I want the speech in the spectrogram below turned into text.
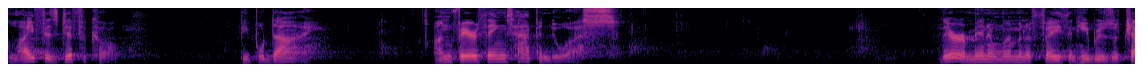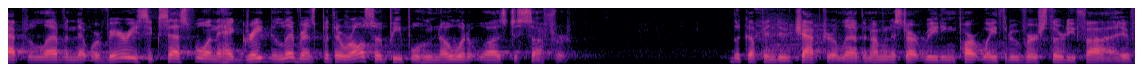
Life is difficult, people die. Unfair things happen to us. There are men and women of faith in Hebrews of chapter 11 that were very successful and they had great deliverance, but there were also people who know what it was to suffer. Look up into chapter 11. I'm going to start reading partway through verse 35.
